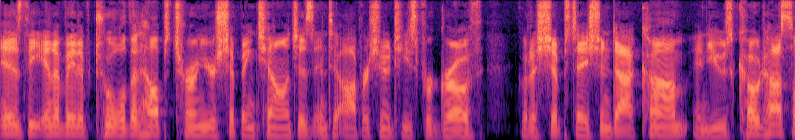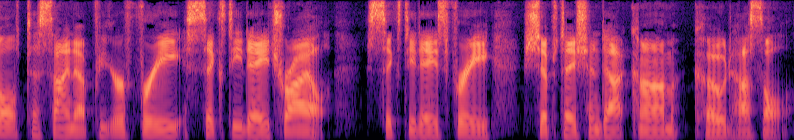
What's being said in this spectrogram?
is the innovative tool that helps turn your shipping challenges into opportunities for growth. Go to shipstation.com and use code HUSTLE to sign up for your free 60 day trial. 60 days free. ShipStation.com, code HUSTLE.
